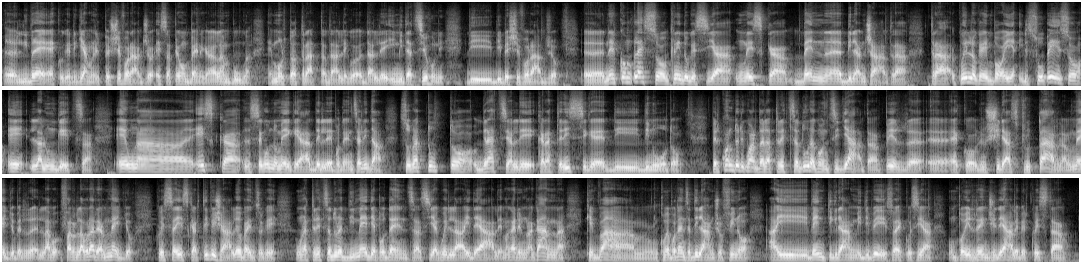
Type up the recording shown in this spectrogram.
eh, livree ecco, che richiamano il pesce foraggio e sappiamo bene che la lambuga è molto attratta dalle, dalle imitazioni di, di, pesce foraggio. Eh, nel complesso credo che sia un'esca ben bilanciata tra quello che è poi il suo peso e la lunghezza. È una esca secondo me che ha delle potenzialità soprattutto grazie alle caratteristiche di, di nuoto. Per quanto riguarda l'attrezzatura consigliata per eh, ecco, riuscire a sfruttarla al meglio, per lav far lavorare al meglio questa esca artificiale, io penso che un'attrezzatura di media potenza sia quella ideale, magari una canna che va mh, mm, come potenza di lancio fino ai 20 grammi di peso, ecco sia un po' il range ideale per questa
